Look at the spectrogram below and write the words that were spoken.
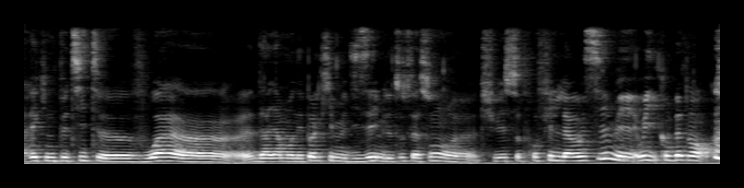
avec une petite euh, voix euh, derrière mon épaule qui me disait mais de toute façon euh, tu es ce profil là aussi mais oui complètement.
